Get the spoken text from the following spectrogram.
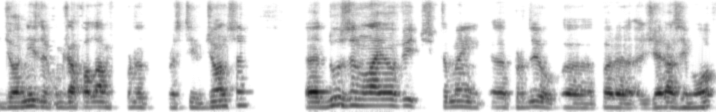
John Isner, como já falámos, perdeu para Steve Johnson. Uh, Dusan Lajovic também uh, perdeu uh, para Gerasimov.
